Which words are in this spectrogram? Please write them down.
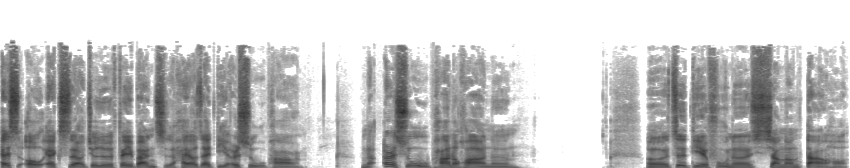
，SOX 啊，就是费半指还要再跌二十五趴。那二十五趴的话呢，呃，这跌幅呢相当大哈。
